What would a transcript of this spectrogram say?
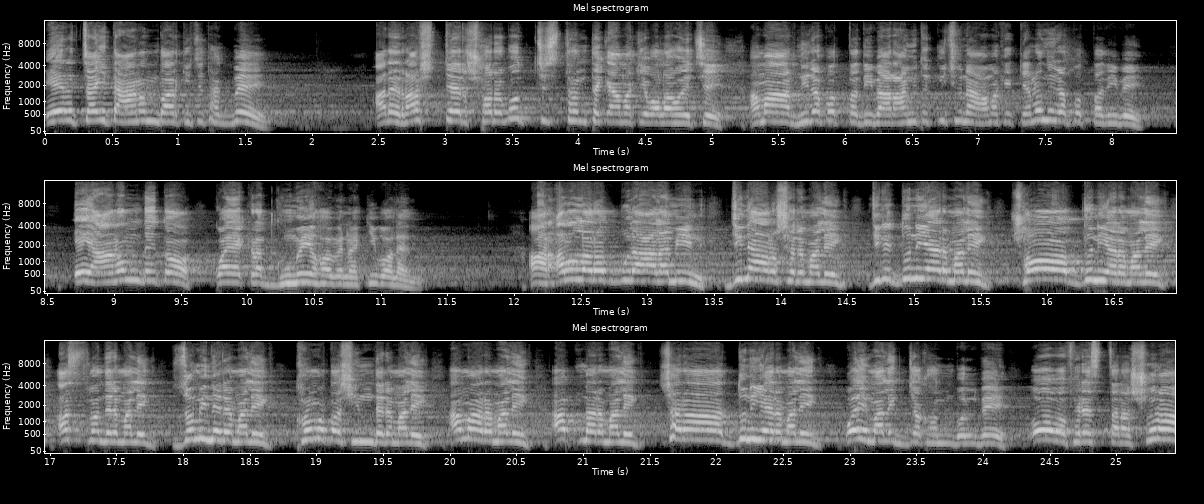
এর চাইতে আনন্দ আর কিছু থাকবে? আরে, রাষ্ট্রের সর্বোচ্চ স্থান থেকে আমাকে বলা হয়েছে, আমার নিরাপত্তা দিবে, আর আমি তো কিছু না, আমাকে কেন নিরাপত্তা দিবে? এই আনন্দে তো কয়েক রাত ঘুমেই হবে না, কি বলেন? আর আল্লাহ রব্বুল আলমিন যিনি আরসের মালিক, যিনি দুনিয়ার মালিক, সব দুনিয়ার মালিক, আসমানের মালিক, জমিনের মালিক, ক্ষমতাসীনদের মালিক, আমার মালিক, আপনার মালিক, সারা দুনিয়ার মালিক, ওই মালিক যখন বলবে, ও ফেরেস্তারা শোনো,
